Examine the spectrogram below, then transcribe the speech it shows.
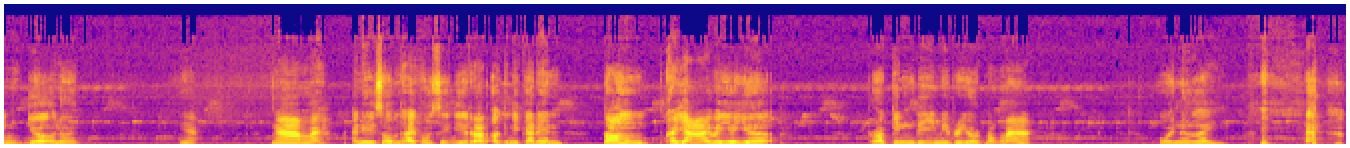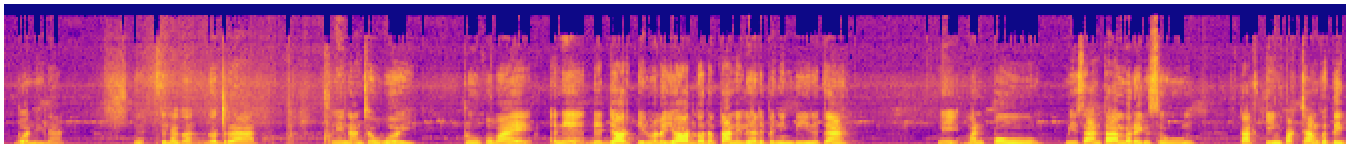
งเยอะเลย เนี่ย งามไหมอันนี้สมไทยของสิริรัตน์ออร์แกนิกการ์เด้นต้องขยายไว้เยอะๆ เพราะกินดีมีประโยชน์มากๆ โอ้ยเหนื่อยบ่นอีกแล้วเนี่ยเสร็จแล้วก็รดราด อันนี้นานเฉาเวยปลูกเอาไว้ อันนี้เด็ดยอดกินวันละยอดลดน้ำตาลในเลือดได้เป็นอย่างดีนะจ๊ะ นี่มันปูมีสารต้านมะเร็งสูง ตัดกิ่งปักชำก็ติด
